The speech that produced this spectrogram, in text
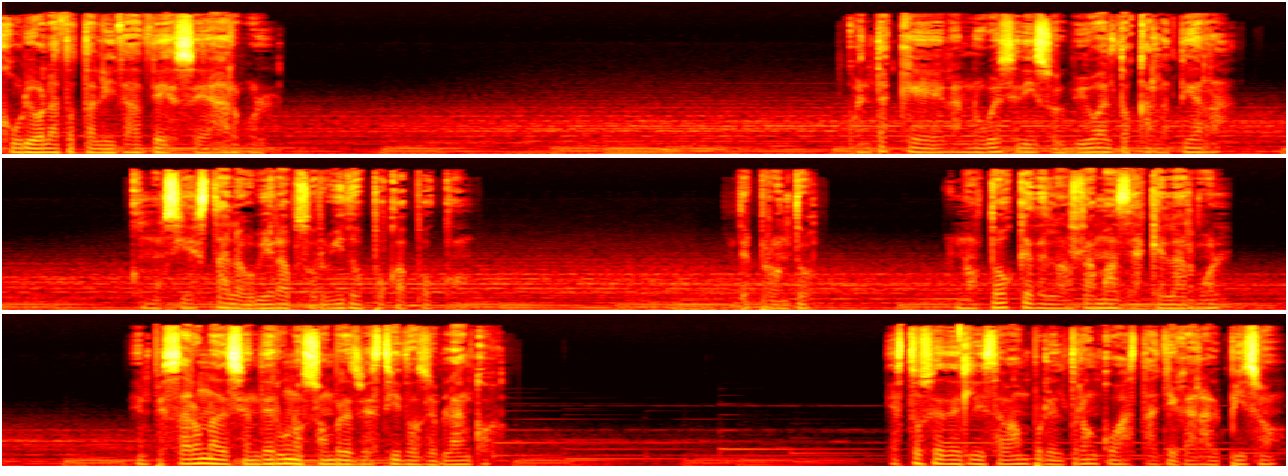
cubrió la totalidad de ese árbol. Cuenta que la nube se disolvió al tocar la tierra, como si ésta la hubiera absorbido poco a poco. De pronto, notó que de las ramas de aquel árbol empezaron a descender unos hombres vestidos de blanco. Estos se deslizaban por el tronco hasta llegar al piso.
